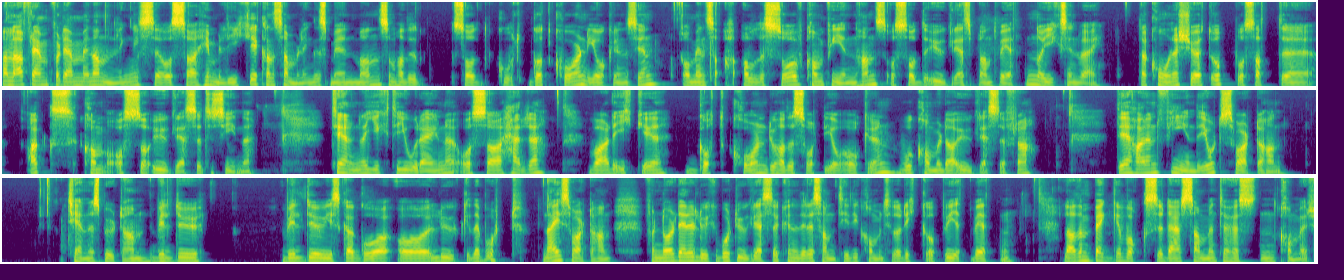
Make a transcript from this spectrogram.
Han la frem for dem en annen lignelse og sa himmelriket kan sammenlignes med en mann som hadde sådd godt, korn i åkeren sin, og mens alle sov, kom fienden hans og sådde ugress blant hveten og gikk sin vei. Da kornet skjøt opp og satte aks, kom også ugresset til syne. Tjenerne gikk til jordeierne og sa, Herre, var det ikke godt korn du hadde sådd i åkeren, hvor kommer da ugresset fra? Det har en fiende gjort, svarte han. Tjenerne spurte ham, vil du vil du vi skal gå og luke det bort? Nei, svarte han, for når dere luker bort ugresset, kunne dere samtidig komme til å rykke opp hveten. La dem begge vokse der sammen til høsten kommer.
